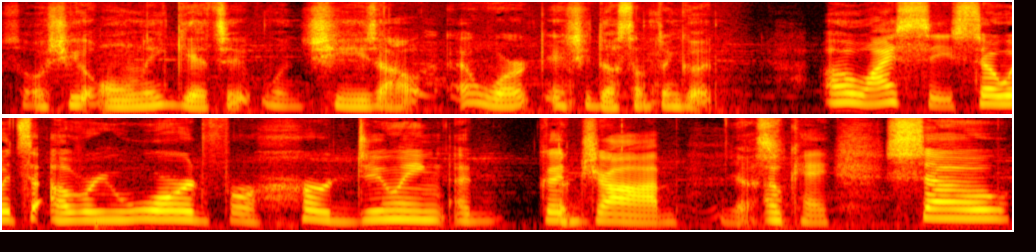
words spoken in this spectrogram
so she only gets it when she's out at work and she does something good Oh, I see. So it's a reward for her doing a good job. yes Okay. So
